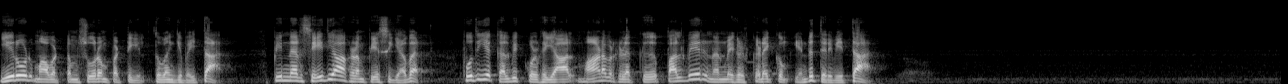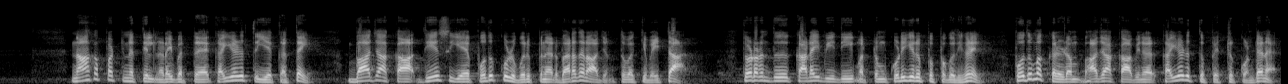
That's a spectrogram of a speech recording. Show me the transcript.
ஈரோடு மாவட்டம் சூரம்பட்டியில் துவங்கி வைத்தார். பின்னர் செய்தியாளர்களிடம் பேசிய அவர் புதிய கல்விக் கொள்கையால் மாணவர்களுக்கு பல்வேறு நன்மைகள் கிடைக்கும் என்று தெரிவித்தார். நாகப்பட்டினத்தில் நடைபெற்ற கையெழுத்து இயக்கத்தை பாஜக தேசிய பொதுக்குழு உறுப்பினர் வரதராஜன் துவக்கி வைத்தார். தொடர்ந்து கடைவீதி மற்றும் குடியிருப்பு பகுதிகளில் பொதுமக்களிடம் பாஜகவினர் கையெழுத்து பெற்றுக் கொண்டனர்.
